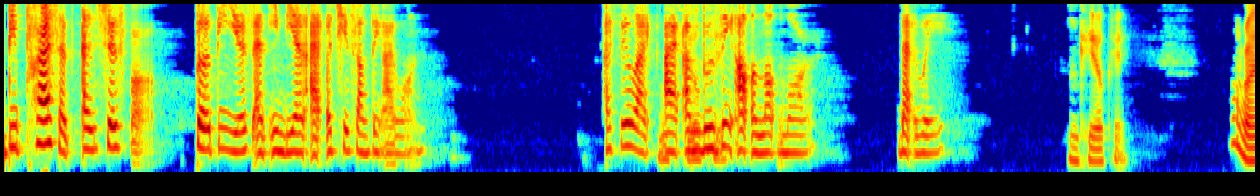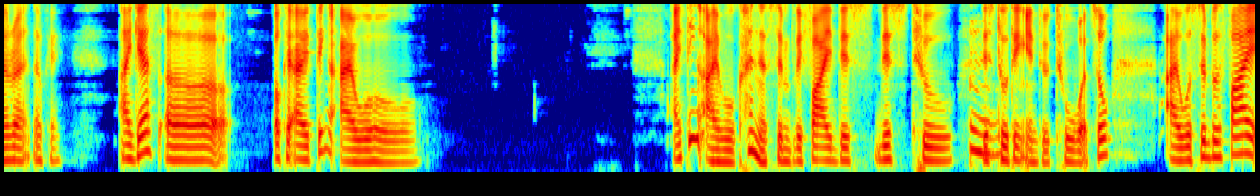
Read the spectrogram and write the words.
depressed and anxious for 30 years and in the end I achieve something I want. I feel like I, I'm okay. losing out a lot more that way. Okay, okay. All right, right, okay. I guess uh okay, I think I will I think I will kind of simplify this this two this Mm. two thing into two words. So I will simplify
